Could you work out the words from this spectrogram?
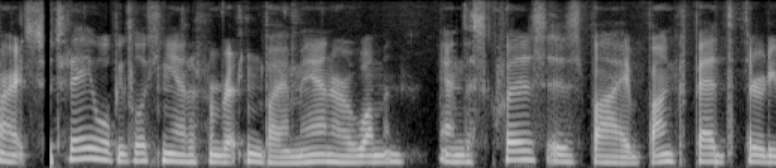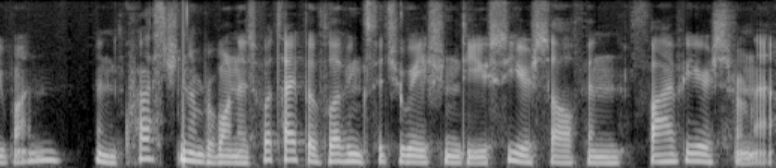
Alright, so today we'll be looking at if I'm written by a man or a woman. And this quiz is by Bunkbed31. And question number one is what type of living situation do you see yourself in five years from now?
